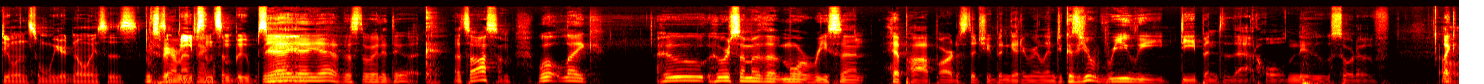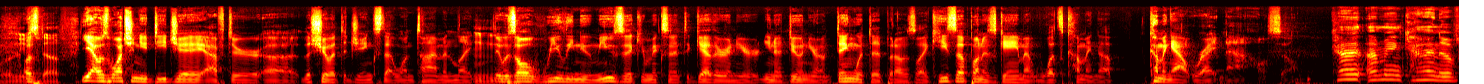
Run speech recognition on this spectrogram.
doing some weird noises, some beeps and some boops. Yeah, man. yeah, yeah. That's the way to do it. That's awesome. Well, like, who who are some of the more recent hip hop artists that you've been getting really into? Because you're really deep into that whole new sort of like new I was- stuff. Yeah, I was watching you DJ after uh, the show at the Jinx that one time, and like Mm-hmm. it was all really new music. You're mixing it together, and you're you know doing your own thing with it. But I was like, he's up on his game at what's coming up, coming out right now. So Kind. I mean, kind of.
